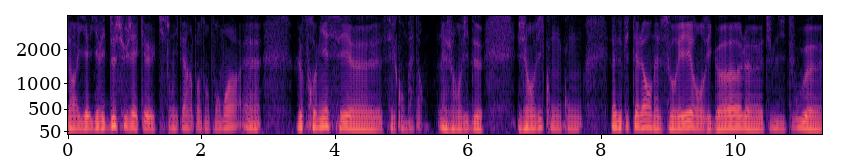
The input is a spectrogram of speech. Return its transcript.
Alors, il y, avait deux sujets qui sont hyper importants pour moi. Euh, le premier, c'est euh, le combattant. Là, j'ai envie de, j'ai envie qu'on, là depuis tout à l'heure, on a le sourire, on rigole, euh, tu me dis tout euh,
